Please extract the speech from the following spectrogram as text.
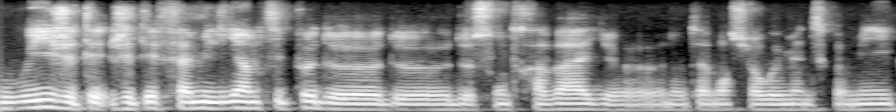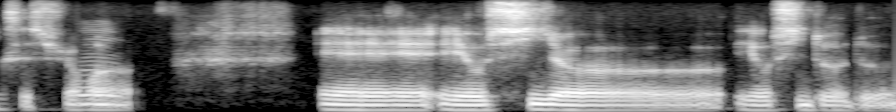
Oui, j'étais familier un petit peu de, de, son travail, euh, notamment sur Women's Comics et, sur, mm. euh, et, et, aussi, et aussi de, de,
